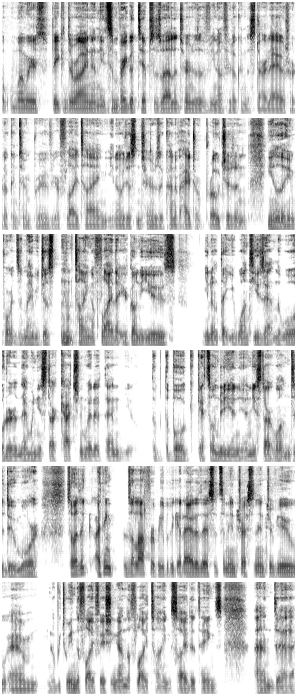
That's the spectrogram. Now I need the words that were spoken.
when we were speaking to Ryan, and he's some very good tips as well in terms of you know if you're looking to start out or looking to improve your fly tying, you know, just in terms of kind of how to approach it, and you know the importance of maybe just tying a fly that you're going to use, you know, that you want to use out in the water, and then when you start catching with it, then you know the, the bug gets under you and, and, you start wanting to do more. So I think I think there's a lot for people to get out of this. It's an interesting interview, um, you know, between the fly fishing and the fly tying side of things, and. Uh,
